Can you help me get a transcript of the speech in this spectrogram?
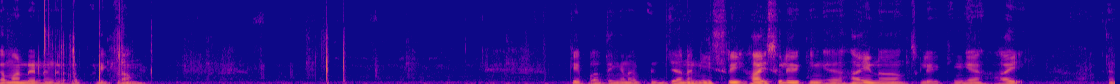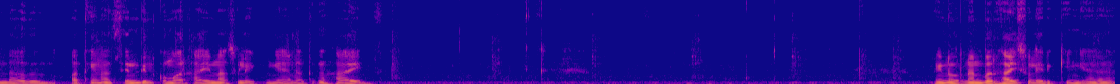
கமெண்ட் என்னங்கிறத படிக்கலாம். ஓகே பார்த்தீங்கன்னா இப்போ ஜனனி ஸ்ரீ ஹாய் சொல்லியிருக்கீங்க. ஹாய்ண்ணா சொல்லியிருக்கீங்க. ஹாய் ரெண்டாவது பார்த்தீங்கன்னா செந்தில் குமார் ஹாய்ண்ணா சொல்லியிருக்கீங்க. எல்லாத்துக்கும் ஹாய் இன்னொரு நண்பர் ஹாய் சொல்லியிருக்கீங்க.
